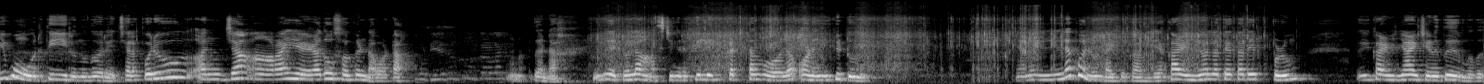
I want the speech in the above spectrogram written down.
ഈ മോര് തീരുന്നത് വരെ. ചിലപ്പോൾ ഒരു അഞ്ചോ ആറോ ഏഴോ ദിവസമൊക്കെ ഉണ്ടാവും കേട്ടോ. ഇത് കണ്ട. ഇത് ഏറ്റവും ലാസ്റ്റ് ഇങ്ങനെ കിളിക്കട്ടം പോലെ ഉണങ്ങി കിട്ടുന്നു. ഞാൻ എല്ലാ കൊല്ലം ഉണ്ടാക്കി വെക്കാറുണ്ട്. ഞാൻ കഴിഞ്ഞ കൊല്ലത്തേക്ക് അത് എപ്പോഴും ഈ കഴിഞ്ഞ ആഴ്ചയാണ് തീർന്നത്.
